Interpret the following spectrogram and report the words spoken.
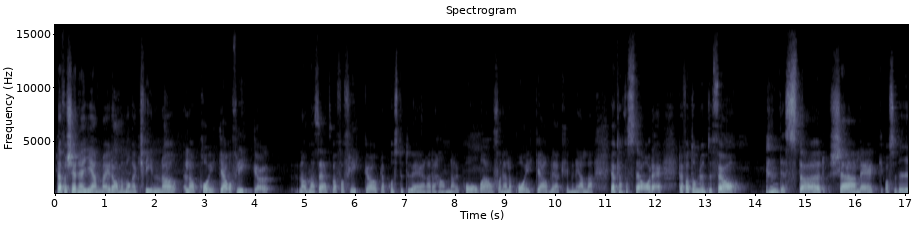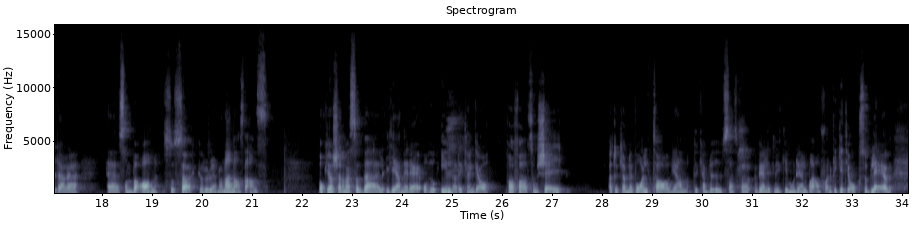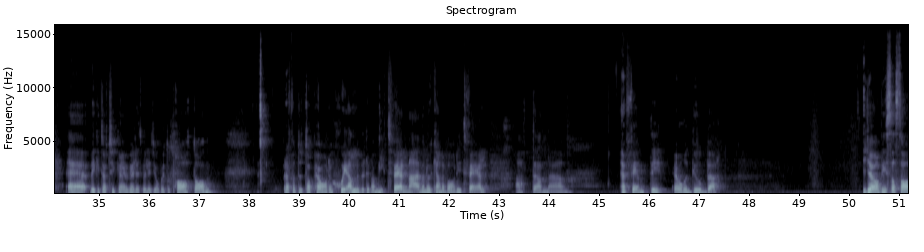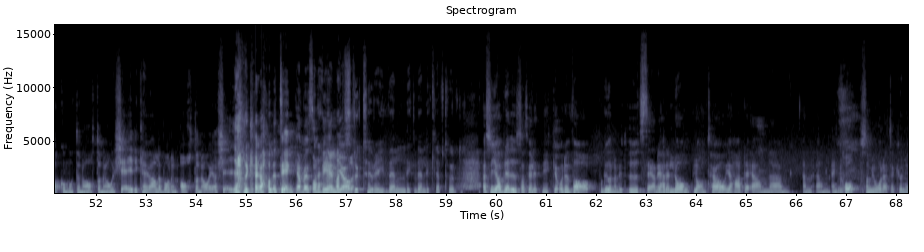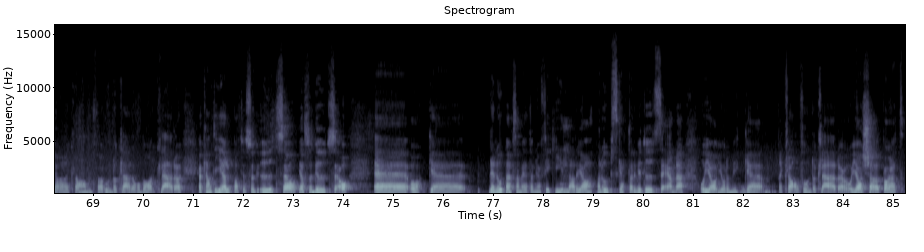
därför känner jag igen mig idag med många kvinnor eller pojkar och flickor man säger att varför flickor blir prostituerade, hamnar i porrbranschen eller pojkar blir kriminella. Jag kan förstå det. Därför att om du inte får det stöd, kärlek och så vidare eh, som barn så söker du det någon annanstans. Och jag känner mig så väl igen i det och hur illa det kan gå. Framförallt som tjej. Att du kan bli våldtagen, du kan bli utsatt för väldigt mycket i modellbranschen, vilket jag också blev. Eh, vilket jag tycker är väldigt, väldigt jobbigt att prata om. Därför att du tar på dig själv, det var mitt fel. Nej, men hur kan det vara ditt fel att en, eh, en 50-årig gubbe gör vissa saker mot en 18-årig tjej. Det kan ju aldrig vara den 18-åriga tjejen. Det kan jag aldrig tänka mig som väljer. Det här med maktstruktur är ju väldigt, väldigt kraftfullt. Alltså jag blev utsatt väldigt mycket och det var på grund av mitt utseende. Jag hade långt blont hår, jag hade en, ehm, en, en, en kropp som gjorde att jag kunde göra reklam för underkläder och badkläder. Jag kan inte hjälpa att jag såg ut så, jag såg ut så. Eh, och eh, den uppmärksamheten jag fick gillade jag, att man uppskattade mitt utseende. Och jag gjorde mycket mm, reklam för underkläder. Och jag köper att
